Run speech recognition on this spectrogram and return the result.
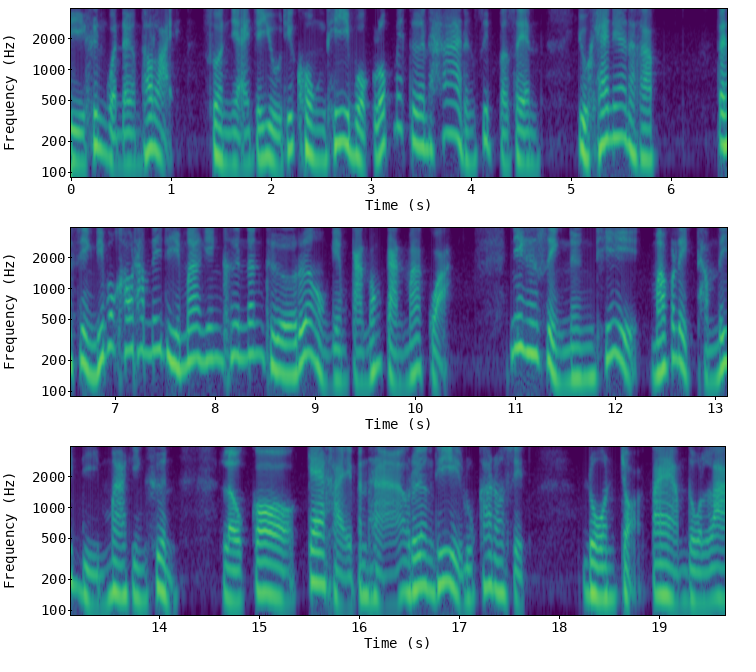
ดีขึ้นกว่าเดิมเท่าไหร่ ส่วนใหญ่จะอยู่ที่คงที่บวกลบไม่เกิน 5-10%อยู่แค่นี้นะครับ แต่สิ่งที่พวกเขาทำได้ดีมากยิ่งขึ้นนั่นคือเรื่องของเกมการป้องกันมากกว่า นี่คือสิ่งหนึ่งที่มาฟริกทำได้ดีมากยิ่งขึ้น แล้วก็แก้ไขปัญหาเรื่องที่ลูก้าดอนซิต โดนเจาะแต้ม โดนล่า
